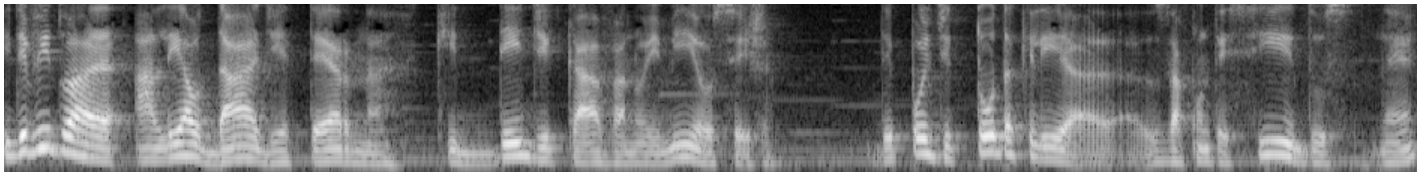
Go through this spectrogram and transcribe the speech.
E devido à lealdade eterna que dedicava a Noemi, ou seja, depois de todos aqueles uh, os acontecidos, né,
